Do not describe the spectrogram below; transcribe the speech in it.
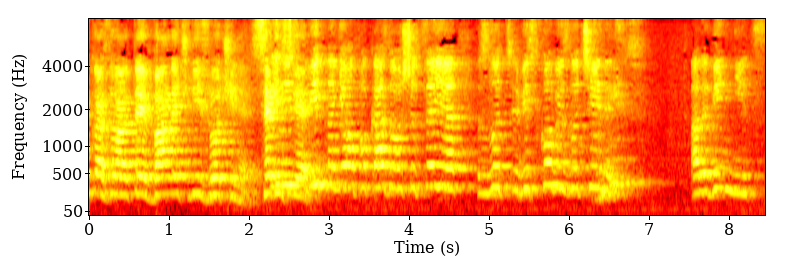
ukazoval, to je válečný zločinec. Celý цілий світ на нього показував, що це є злоч... військовий. Nic. Але він ніц.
